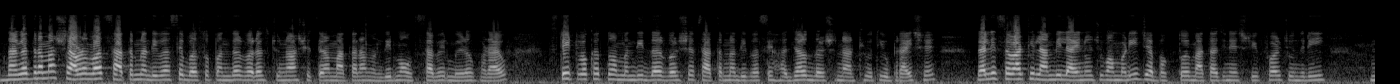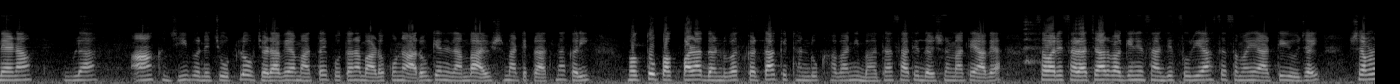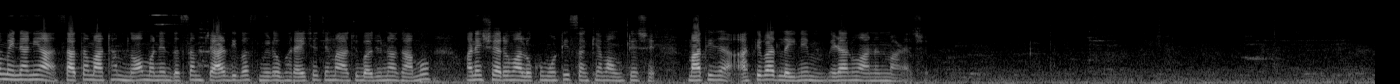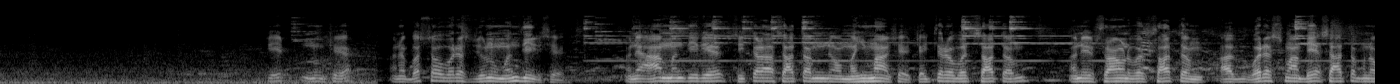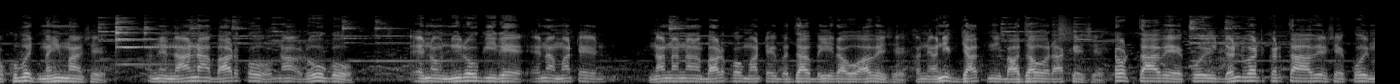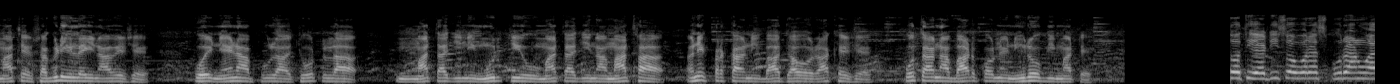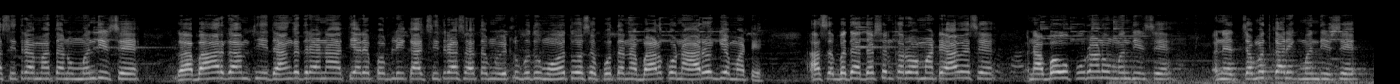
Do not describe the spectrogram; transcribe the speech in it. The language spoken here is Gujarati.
નાગત્રામાં શ્રાવણ માસ સાતમના દિવસે બસો પંદર વર્ષ જૂના શીતળા માતાના મંદિરમાં ઉત્સાહભેર મેળો ભરાયો. સ્ટેટ વખતનું મંદિર દર વર્ષે સાતમના દિવસે હજારો દર્શનાર્થીઓથી ઉભરાય છે. વહેલી સવારથી લાંબી લાઈનો જોવા મળી, જ્યાં ભક્તોએ માતાજીને શ્રીફળ ચુંદરી નેણા ફૂલા આંખ, જીભ અને ચોટલો ચડાવ્યા માતાએ પોતાના બાળકોના આરોગ્ય અને લાંબા આયુષ્ય માટે પ્રાર્થના કરી ભક્તો પગપાળા દંડવત કરતા કે ઠંડુ ખાવાની બાધા સાથે દર્શન માટે આવ્યા. સવારે સાડા ચાર વાગ્યાને સાંજે સૂર્યાસ્ત સમયે આરતી યોજાઈ. શ્રાવણ મહિનાની સાતમ, આઠમ, નોમ અને દસમ ચાર દિવસ મેળો ભરાય છે, જેમાં આજુબાજુના ગામો અને શહેરોમાં લોકો મોટી સંખ્યામાં ઉમટે છે. માતીના આશીર્વાદ લઈને મેળાનો આનંદ માણે છે. પેટનું છે. અને બસો વર્ષ જૂનું મંદિર છે. અને આ મંદિરે શીતળા સાતમનો મહિમા છે ચૈત્ર વર્ષ સાતમ અને શ્રાવણ વર્ષ સાતમ. આ વર્ષમાં બે સાતમનો ખૂબ જ મહિમા છે. અને નાના બાળકોના રોગો, એનો નિરોગી રહે, એના માટે નાના નાના બાળકો માટે બધા બૈરાઓ આવે છે અને અનેક જાતની બાધાઓ રાખે છે. ચોટતા આવે, કોઈ દંડવટ કરતા આવે છે, કોઈ માથે સગડી લઈને આવે છે, કોઈ નેણા ફૂલા, ચોટલા માતાજીની મૂર્તિઓ, માતાજીના માથા અનેક પ્રકારની બાધાઓ રાખે છે પોતાના બાળકોને નિરોગી માટે. થી અઢીસો વર્ષ પુરાણું આ શીતળા માતાનું મંદિર છે. બહાર ગામથી ધાંગધ્રાના અત્યારે પબ્લિક આ શીતળા સાતમનું એટલું બધું મહત્વ છે પોતાના બાળકોના આરોગ્ય માટે. આ બધા દર્શન કરવા માટે આવે છે અને આ બહુ પુરાણું મંદિર છે અને ચમત્કારિક મંદિર છે.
